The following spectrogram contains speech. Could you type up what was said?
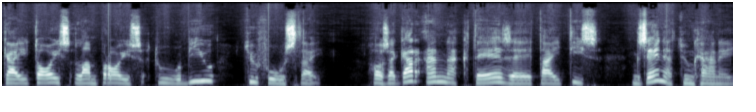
kai tois lamprois tu biu tu fustai. Hosagar anna ctese tai tis xena tuncanei.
